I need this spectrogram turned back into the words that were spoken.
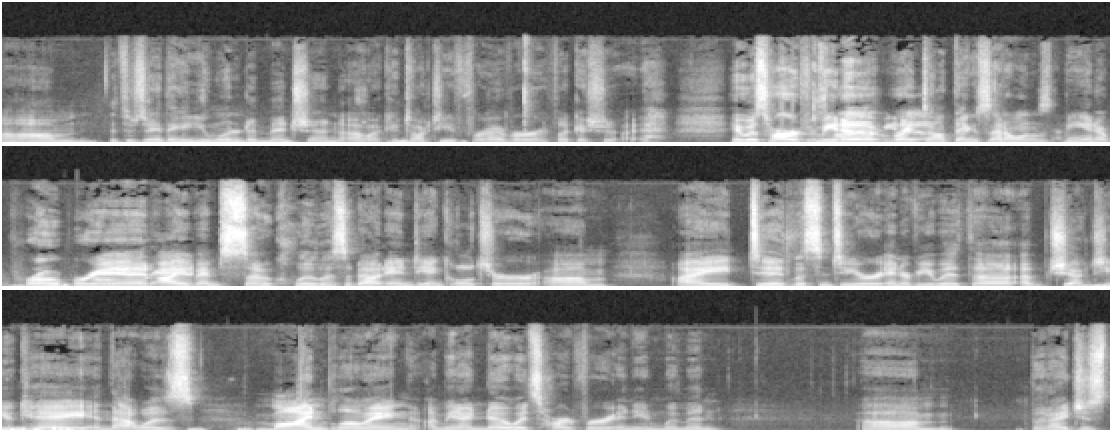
Um, if there's anything you wanted to mention, oh, I could talk to you forever. I feel like I should. It was hard for me to write down things. I don't want to be inappropriate. I am so clueless about Indian culture. Um, I did listen to your interview with uh, Object UK, and that was mind blowing. I mean, I know it's hard for Indian women, um, but I just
